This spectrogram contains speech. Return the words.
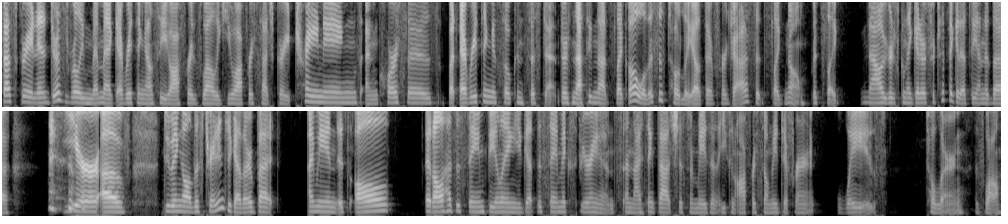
That's great. And it does really mimic everything else that you offer as well. Like you offer such great trainings and courses, but everything is so consistent. There's nothing that's like, oh, well, this is totally out there for Jess. It's like, no, it's like now you're just going to get a certificate at the end of the year of doing all this training together. But I mean, it's all, it all has the same feeling. You get the same experience. And I think that's just amazing that you can offer so many different ways to learn as well.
